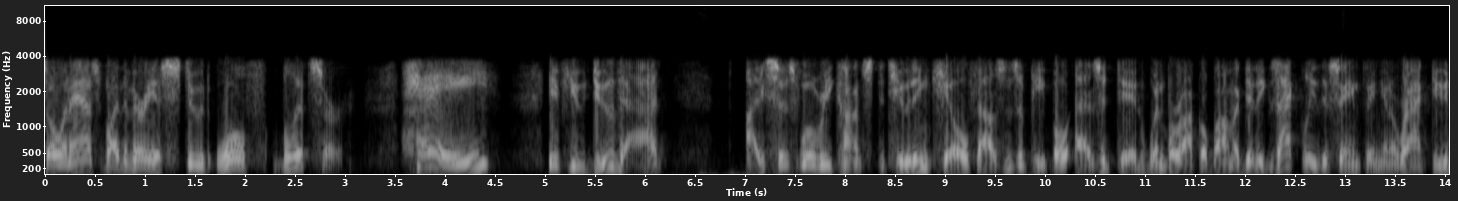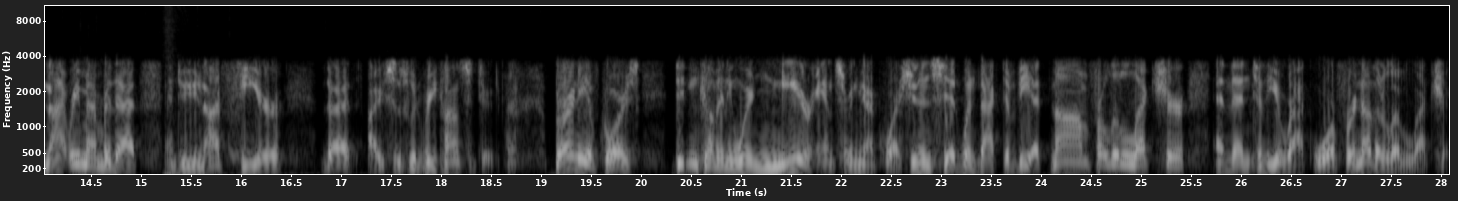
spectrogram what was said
So, when asked by the very astute Wolf Blitzer, hey, if you do that, ISIS will reconstitute and kill thousands of people as it did when Barack Obama did exactly the same thing in Iraq. Do you not remember that? And do you not fear that ISIS would reconstitute? Bernie, of course, didn't come anywhere near answering that question. Instead, went back to Vietnam for a little lecture and then to the Iraq War for another little lecture.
